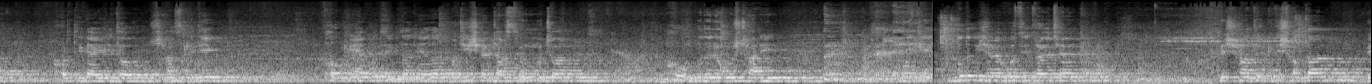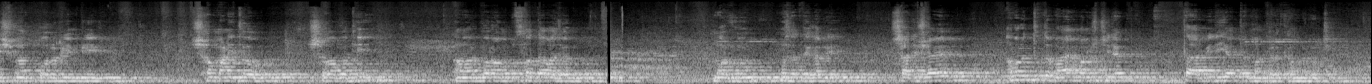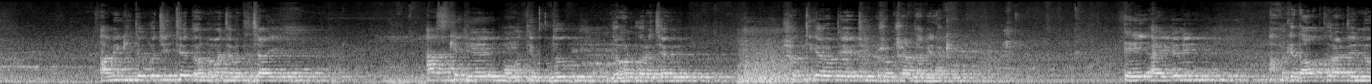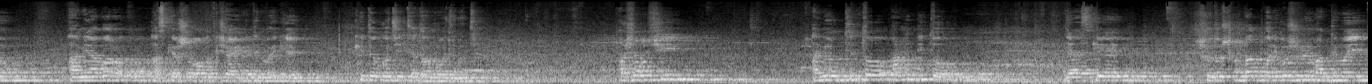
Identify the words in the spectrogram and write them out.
কর্তৃক আয়োজিত সাংস্কৃতিক ও ক্রীড়া প্রতিযোগিতা দুই হাজার পঁচিশের জার্সি উন্মোচন ও উদ্বোধনী অনুষ্ঠানে উদ্বোধক হিসেবে উপস্থিত রয়েছেন বিশ্বনাথের কৃতি সন্তান বিশ্বনাথ পৌর বিএনপির সম্মানিত সভাপতি আমার পরম শ্রদ্ধাভাজন মরহুম মুসাদ্দেক আলী সাজু সাহেব, আমার অত্যন্ত মায়ের মানুষ ছিলেন, তার বিধি আপনার মাত্রা কামনা করছি। আমি কৃতজ্ঞ চিত্তে ধন্যবাদ জানাতে চাই। আজকে যে মহতি উদ্যোগ গ্রহণ করেছেন, সত্যিকার অর্থে এটি সংসার দাবি রাখে। এই আয়োজনে আমাকে দাওয়াত করার জন্য আমি আবারও আজকের সভাপতি শাহিনুদ্দিন ভাইকে কৃতজ্ঞ চিত্তে ধন্যবাদ জানাচ্ছি। পাশাপাশি আমি অত্যন্ত আনন্দিত যে আজকে শুধু সংবাদ পরিবেশনের মাধ্যমেই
